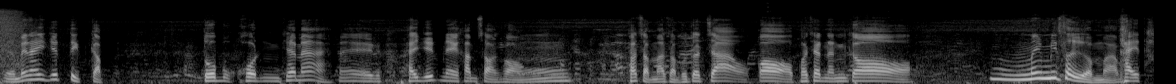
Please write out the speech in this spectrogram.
หรือไม่ได้ยึดติดกับตัวบุคคลใช่ไหมให้ให้ยึดในคำสอนของพ ระสัมมาสัมพุทธเจ้า ก็เพราะฉะนั้นก็ไม่ไม่เสื่อมอะใครท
